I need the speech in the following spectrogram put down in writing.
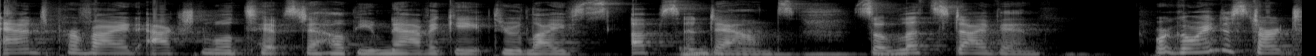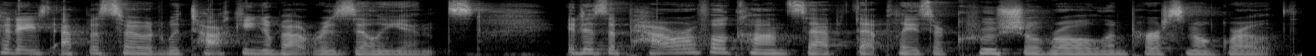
and provide actionable tips to help you navigate through life's ups and downs. So let's dive in. We're going to start today's episode with talking about resilience. It is a powerful concept that plays a crucial role in personal growth.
